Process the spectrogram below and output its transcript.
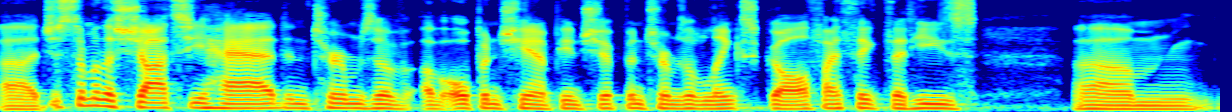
uh, just some of the shots he had in terms of, of Open Championship, in terms of links golf. I think that he's um,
